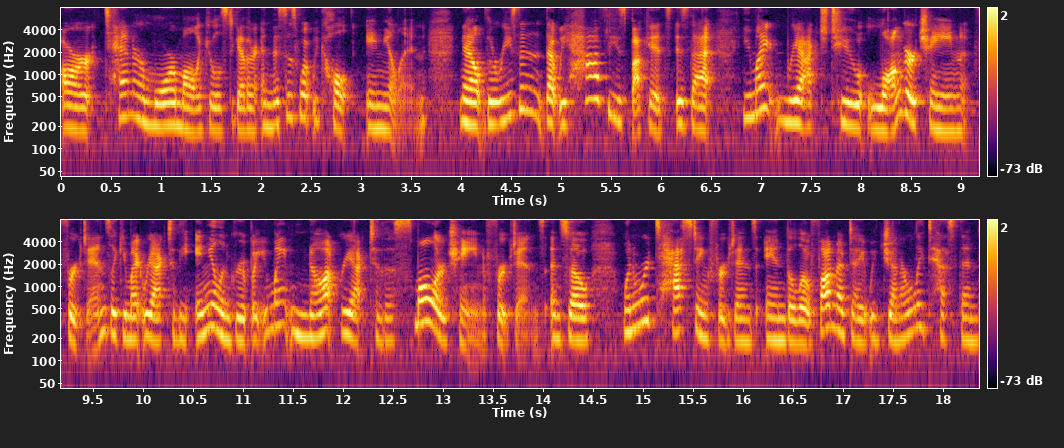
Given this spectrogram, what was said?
are 10 or more molecules together, and this is what we call inulin. Now, the reason that we have these buckets is that you might react to longer chain fructans, like you might react to the inulin group, but you might not react to the smaller chain fructans. And so when we're testing fructans in the low FODMAP diet, we generally test them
